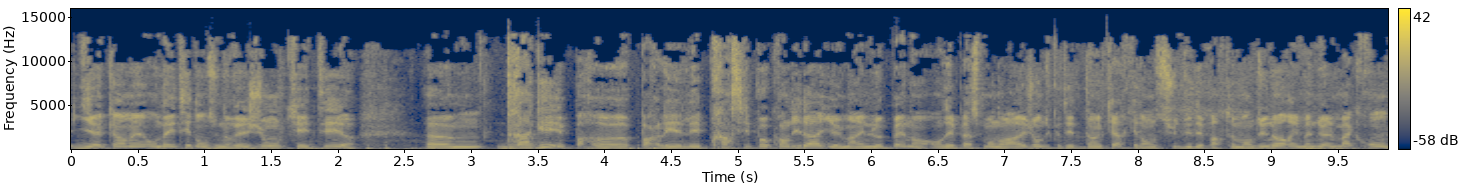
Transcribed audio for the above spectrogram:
y a quand même, on a été dans une région qui a été euh, dragué par, euh, par les, principaux candidats. Il y a eu Marine Le Pen en, déplacement dans la région du côté de Dunkerque et dans le sud du département du Nord. Emmanuel Macron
